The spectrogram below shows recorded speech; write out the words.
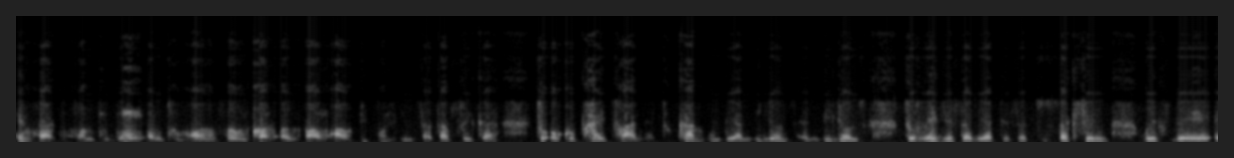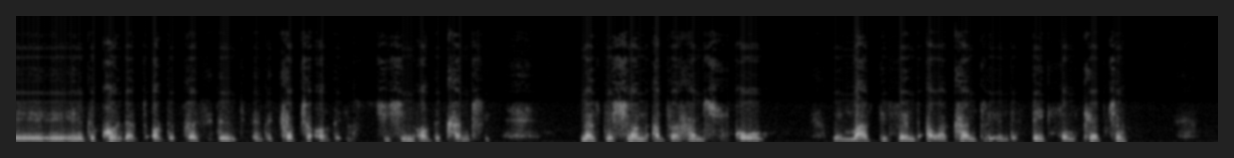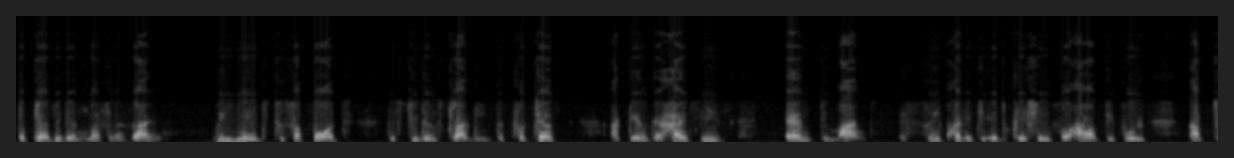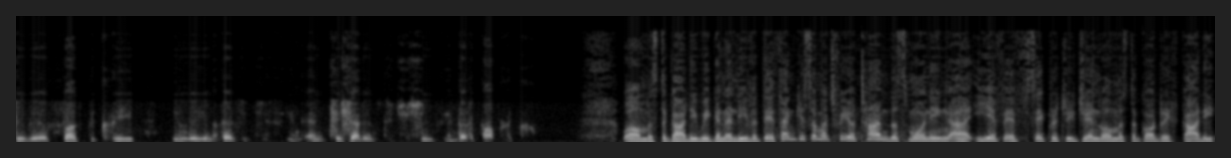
In fact, from today and tomorrow. So we call on all our people in South Africa to occupy Tshwane, to come in their millions and millions to register their dissatisfaction with the uh, uh, the conduct of the president and the capture of the institution of the country. Mr. Shaun Abraham should go. We must defend our country and the state from capture. The president must resign. We need to support the student struggle, the protest against the high fees and demand a free quality education for our people up to the first degree in the universities and tertiary institutions in the Republic. Well, Mr. Gardee, we're going to leave it there. Thank you so much for your time this morning, uh, EFF Secretary General, Mr. Godrich Gardee.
